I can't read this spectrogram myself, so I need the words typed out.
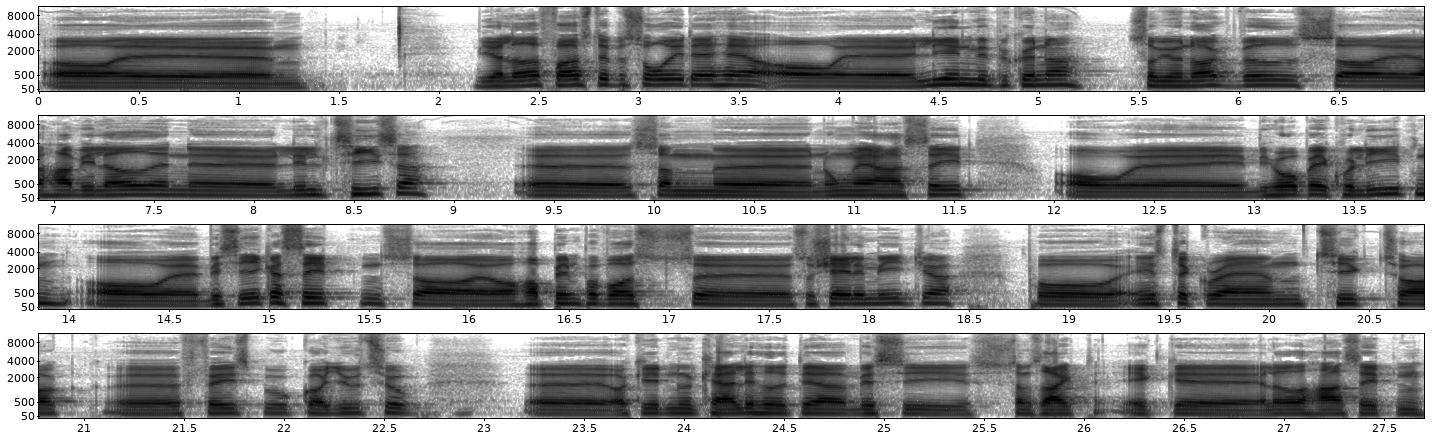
og øh, vi har lavet første episode i dag her, og øh, lige inden vi begynder, som jo nok ved, så øh, har vi lavet en øh, lille teaser, øh, som øh, nogle af jer har set, og øh, vi håber, I kunne lide den, og øh, hvis I ikke har set den, så øh, hop ind på vores øh, sociale medier, på Instagram, TikTok, øh, Facebook og YouTube, øh, og giv den noget kærlighed der, hvis I som sagt ikke øh, allerede har set den.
